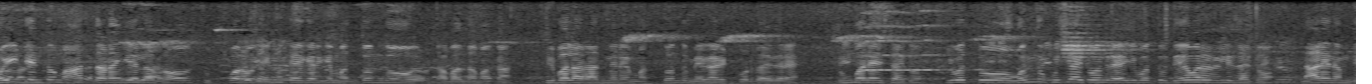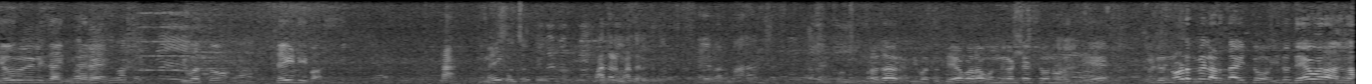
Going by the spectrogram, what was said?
ಫೈಟ್ ಅಂತೂ ಮಾತಾಡಂಗೆ ಇಲ್ಲ ಬ್ರೋ ಸೂಪರ್ ಯಂಗ್ ಟೈಗರ್ಗೆ ಮತ್ತೊಂದು ಡಬಲ್ ಧಮಾಕ. ತ್ರಿಬಲ್ ಆರ್ ಆದ್ಮೇಲೆ ಮತ್ತೊಂದು ಮೆಗಾ ಹಿಟ್ ಕೊಡ್ತಾ ಇದ್ದಾರೆ ತುಂಬಾನೇ ಇಷ್ಟ ಆಯಿತು. ಇವತ್ತು ಒಂದು ಖುಷಿ ಆಯಿತು ಅಂದರೆ ಇವತ್ತು ದೇವರ ರಿಲೀಸ್ ಆಯಿತು. ನಾಳೆ ನಮ್ಮ ದೇವರು ರಿಲೀಸ್ ಆಗಿದ್ದಾರೆ. ಇವತ್ತು ಜೈ ಡಿ ಬಾಸ್. ಬ್ರದರ್ ಇವತ್ತು ದೇವರ ಒಂದು ಗಂಟೆ ಶೋ ನೋಡಿದ್ವಿ. ಇದು ನೋಡಿದ್ಮೇಲೆ ಅರ್ಥ ಆಯ್ತು, ಇದು ದೇವರ ಅಲ್ಲ,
